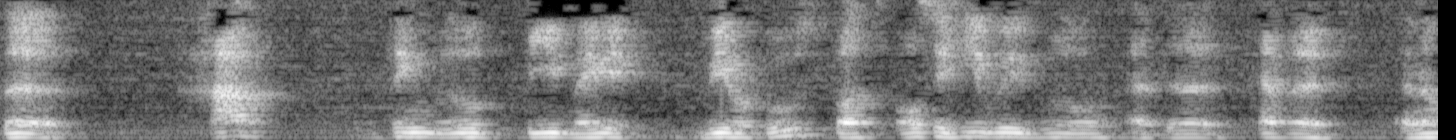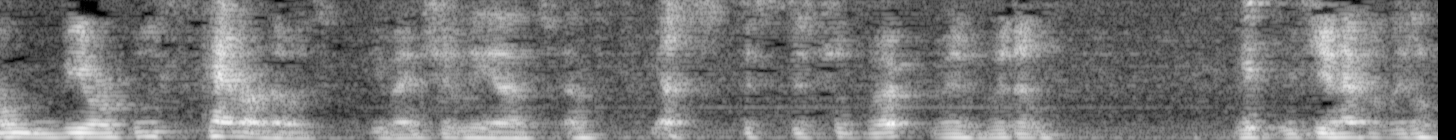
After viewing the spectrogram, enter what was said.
the hard thing will be maybe VR Boost, but also here we will the, have a an own VR Boost scanner node eventually, and, and yes, this this should work with, with an It's- if, if you have a little.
